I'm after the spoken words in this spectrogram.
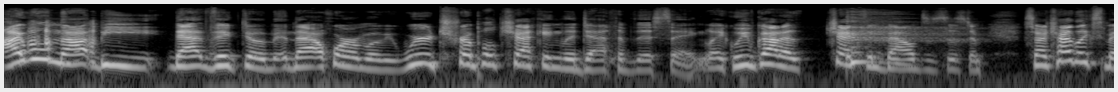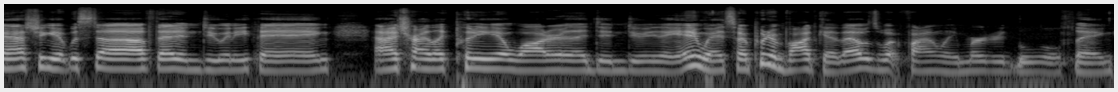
I will not be that victim in that horror movie. We're triple checking the death of this thing. Like we've got a checks and balances system. So I tried like smashing it with stuff that didn't do anything, and I tried like putting it in water that didn't do anything. Anyway, so I put in vodka. That was what finally murdered the little thing.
